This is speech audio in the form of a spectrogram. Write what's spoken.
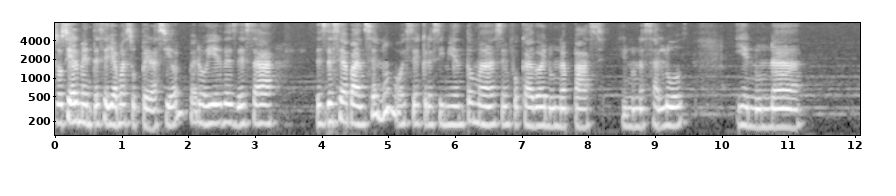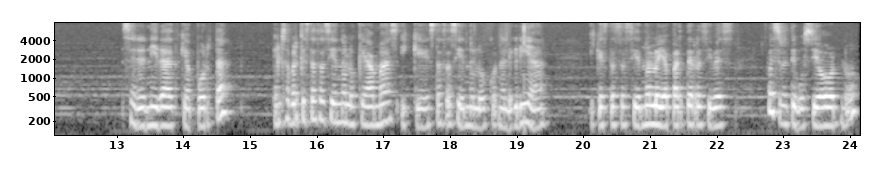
socialmente se llama superación, pero ir desde, esa, desde ese avance, ¿no? O ese crecimiento más enfocado en una paz, en una salud y en una serenidad que aporta el saber que estás haciendo lo que amas y que estás haciéndolo con alegría y que estás haciéndolo y aparte recibes pues retribución, ¿no?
